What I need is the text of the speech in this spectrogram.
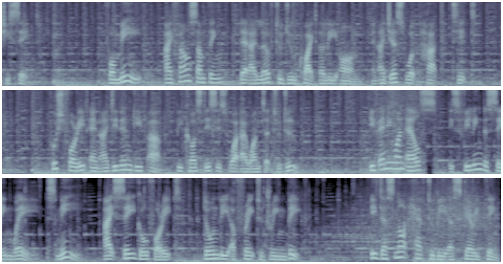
she said. For me, I found something that I love to do quite early on, and I just worked hard at it. Pushed for it and I didn't give up because this is what I wanted to do. If anyone else is feeling the same way as me, I say go for it. Don't be afraid to dream big. It does not have to be a scary thing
